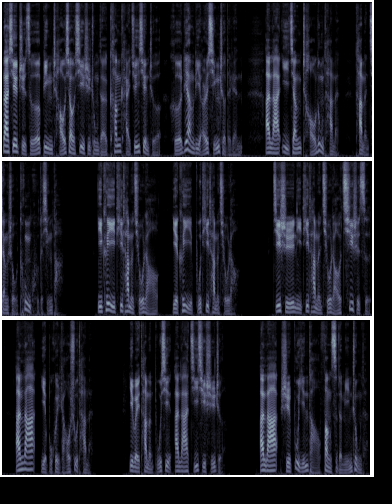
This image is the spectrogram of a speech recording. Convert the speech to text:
那些指责并嘲笑信士中的慷慨捐献者和量力而行者的人，安拉亦将嘲弄他们，他们将受痛苦的刑罚。你可以替他们求饶，也可以不替他们求饶。即使你替他们求饶七十次，安拉也不会饶恕他们，因为他们不信安拉及其使者。安拉是不引导放肆的民众的。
